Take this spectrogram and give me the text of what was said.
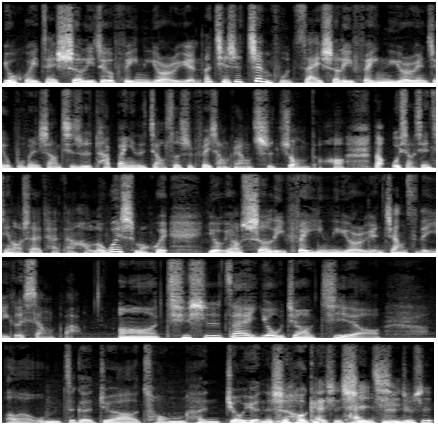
又会在设立这个非营利幼儿园。那其实政府在设立非营利幼儿园这个部分上，其实他扮演的角色是非常非常吃重的哈。那我想先请老师来谈谈好了，为什么会有要设立非营利幼儿园这样子的一个想法？嗯，其实，在幼教界哦。呃，我们这个就要从很久远的时候开始谈起，就是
